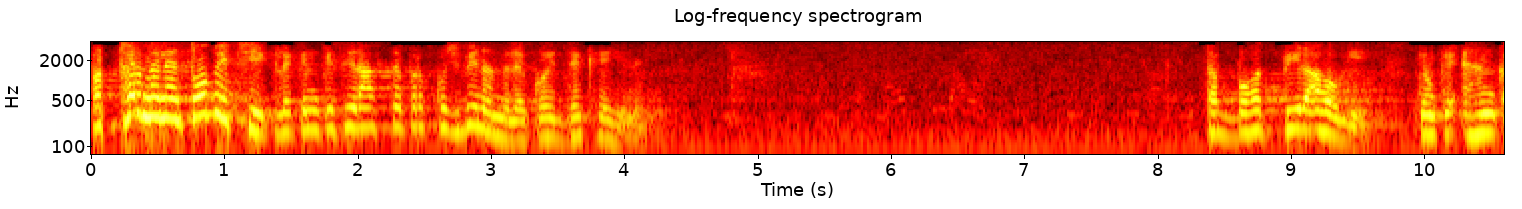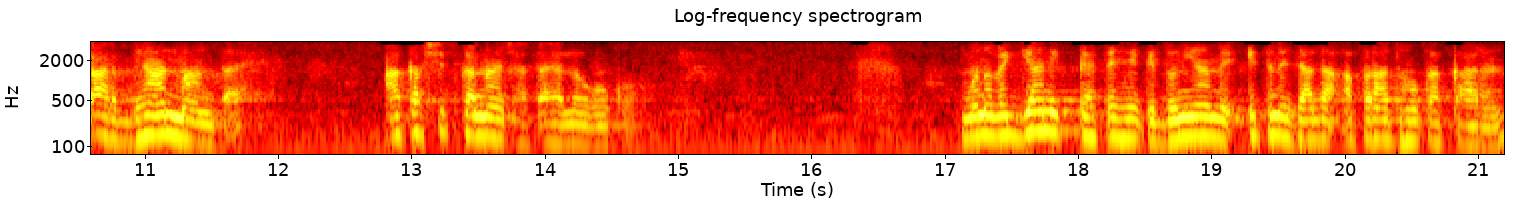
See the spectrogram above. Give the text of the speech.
पत्थर मिले तो भी ठीक, लेकिन किसी रास्ते पर कुछ भी ना मिले, कोई देखे ही नहीं। तब बहुत पीड़ा होगी, क्योंकि अहंकार ध्यान माँगता है, आकर्षित करना चाहता है लोगों को। मनोवैज्ञानिक कहते हैं कि दुनिया में इतने ज़्यादा अपराधों का कारण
